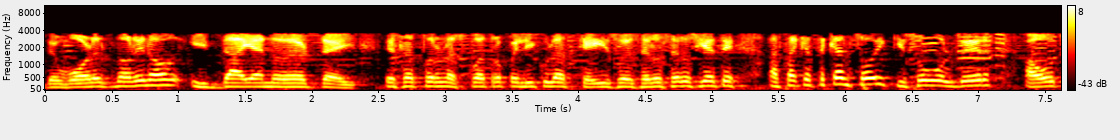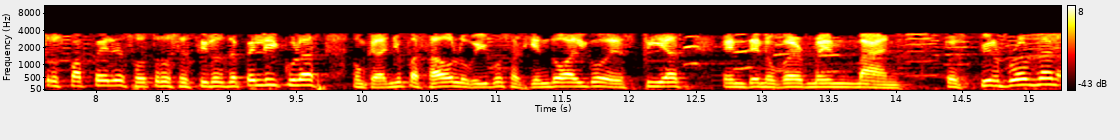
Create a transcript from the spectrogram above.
The World Is Not Enough y Die Another Day. Esas fueron las cuatro películas que hizo de 007 hasta que se cansó y quiso volver a otros papeles, otros estilos de películas, aunque el año pasado lo vimos haciendo algo de espías en The November Man. Pues Pierce Brosnan,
